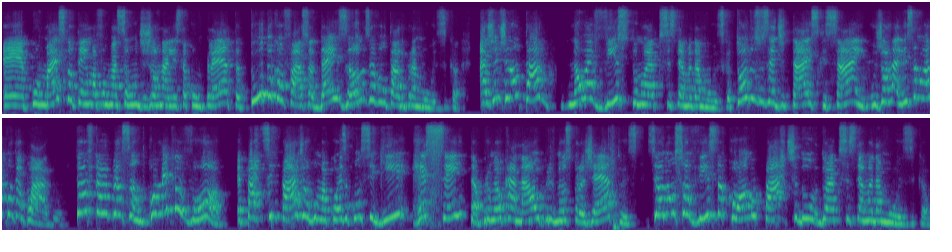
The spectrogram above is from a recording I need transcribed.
É, por mais que eu tenha uma formação de jornalista completa, tudo que eu faço há 10 anos é voltado para música. A gente não tá, não é visto no ecossistema da música. Todos os editais que saem, o jornalista não é contemplado. Então eu ficava pensando, como é que eu vou é participar de alguma coisa, conseguir receita para o meu canal e para os meus projetos? Se eu não sou vista como parte do, do ecossistema da música.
